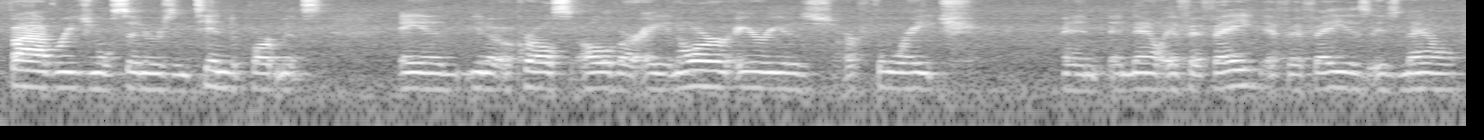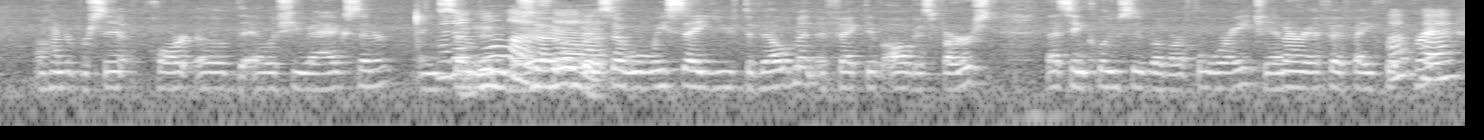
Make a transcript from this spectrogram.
five regional centers, and 10 departments. And you know across all of our A and R areas, our 4-H, and, and now FFA. FFA is, is now 100% part of the LSU Ag Center. And I so, didn't realize so, that. and so when we say youth development effective August 1st, that's inclusive of our 4-H and our FFA footprint. Okay.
